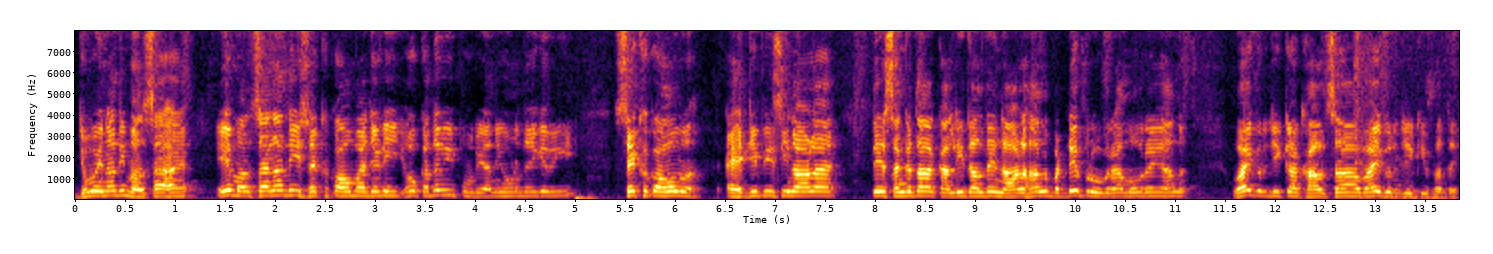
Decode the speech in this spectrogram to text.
ਜੋ ਇਹਨਾਂ ਦੀ ਮਨਸਾ ਹੈ, ਇਹ ਮਨਸਾ ਇਹਨਾਂ ਦੀ ਸਿੱਖ ਕੌਮ ਆ ਜਿਹੜੀ, ਉਹ ਕਦੇ ਵੀ ਪੂਰੀਆਂ ਨਹੀਂ ਹੋਣ ਦੇਗੇ ਵੀ। ਸਿੱਖ ਕੌਮ ਐਸਜੀਪੀਸੀ ਨਾਲ ਹੈ ਤੇ ਸੰਗਤਾਂ ਅਕਾਲੀ ਦਲ ਦੇ ਨਾਲ ਹਨ, ਵੱਡੇ ਪ੍ਰੋਗਰਾਮ ਹੋ ਰਹੇ ਹਨ। ਵਾਹਿਗੁਰੂ ਜੀ ਕਾ ਖਾਲਸਾ, ਵਾਹਿਗੁਰੂ ਜੀ ਕੀ ਫਤਿਹ।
